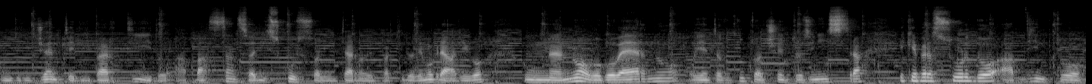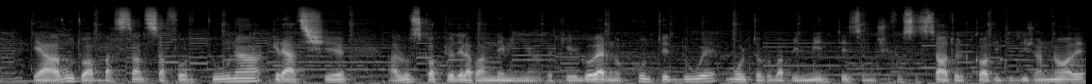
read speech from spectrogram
un dirigente di partito abbastanza discusso all'interno del Partito Democratico, un nuovo governo orientato tutto al centro-sinistra e che per assurdo ha vinto e ha avuto abbastanza fortuna grazie allo scoppio della pandemia, perché il governo Conte 2 molto probabilmente se non ci fosse stato il Covid-19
